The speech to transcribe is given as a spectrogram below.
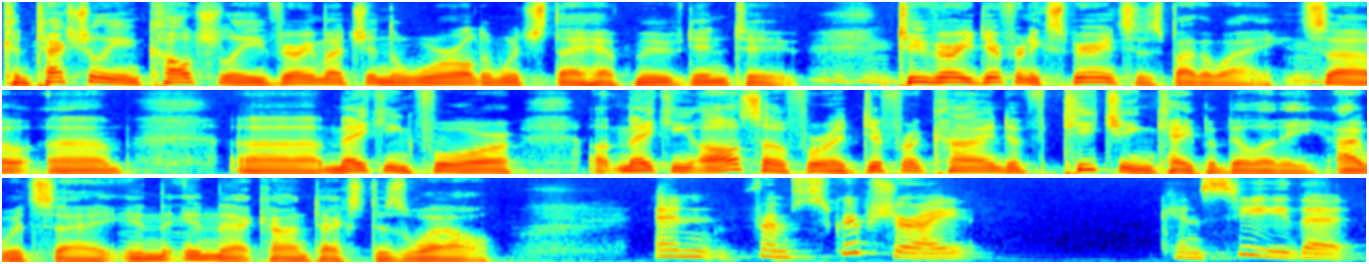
contextually and culturally very much in the world in which they have moved into. Two very different experiences, by the way. So, um, uh, making for uh, making also for a different kind of teaching capability, I would say, in in that context as well. And from scripture, I can see that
